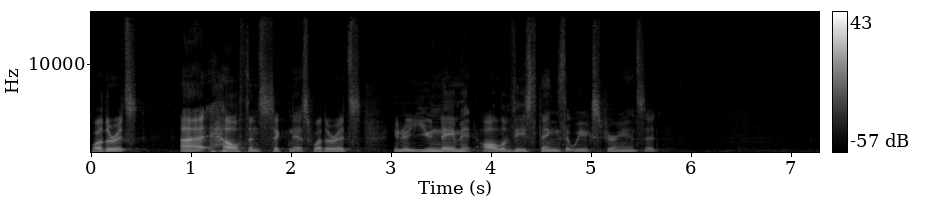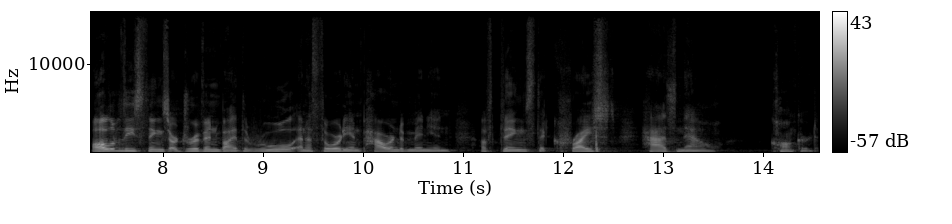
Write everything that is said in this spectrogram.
whether it's uh, health and sickness, whether it's, you know, you name it, all of these things that we experience it. All of these things are driven by the rule and authority and power and dominion of things that Christ has now conquered.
